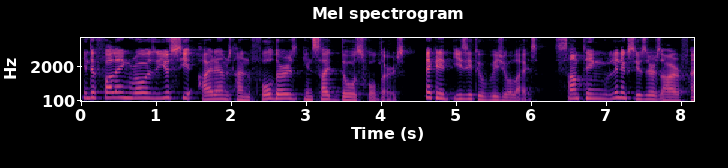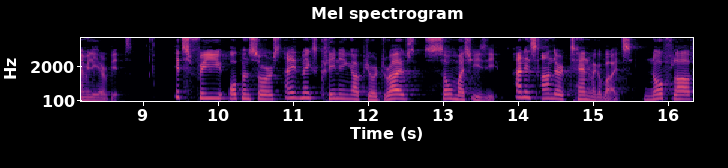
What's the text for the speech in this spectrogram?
In the following rows, you see items and folders inside those folders, making it easy to visualize, something Linux users are familiar with. It's free, open source, and it makes cleaning up your drives so much easy. And it's under 10 megabytes. No fluff,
